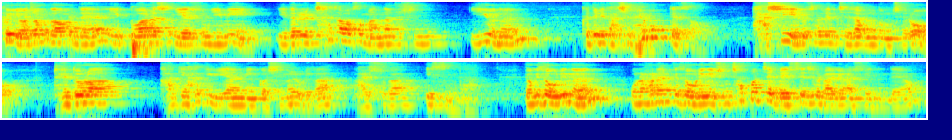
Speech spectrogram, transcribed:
그 여정 가운데 이 부활하신 예수님이 이들을 찾아와서 만나주신 이유는 그들이 다시 회복돼서 다시 예루살렘 제자 공동체로 되돌아가게 하기 위함인 것임을 우리가 알 수가 있습니다. 여기서 우리는 오늘 하나님께서 우리에게 주신 첫 번째 메시지를 발견할 수 있는데요.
